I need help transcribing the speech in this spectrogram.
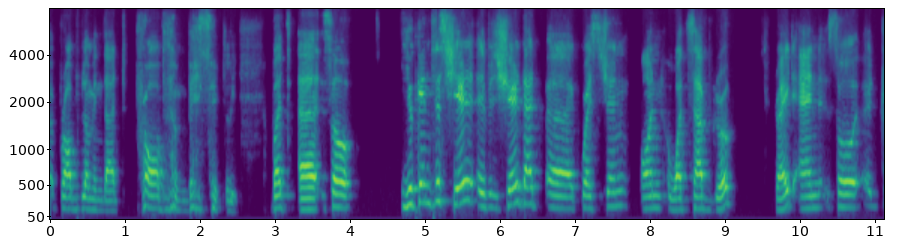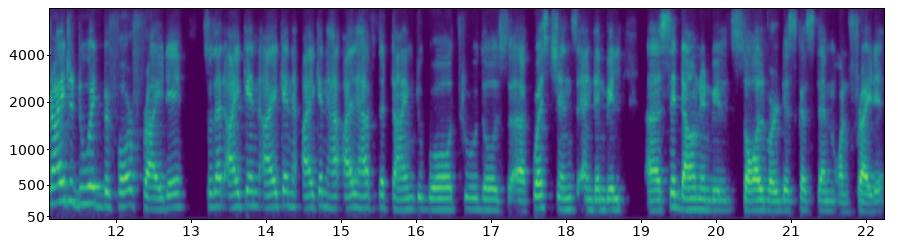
a problem in that problem basically. But uh, so you can just share share that uh, question on WhatsApp group, right? And so uh, try to do it before Friday so that I can I can I can ha- I'll have the time to go through those uh, questions and then we'll uh, sit down and we'll solve or discuss them on Friday.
